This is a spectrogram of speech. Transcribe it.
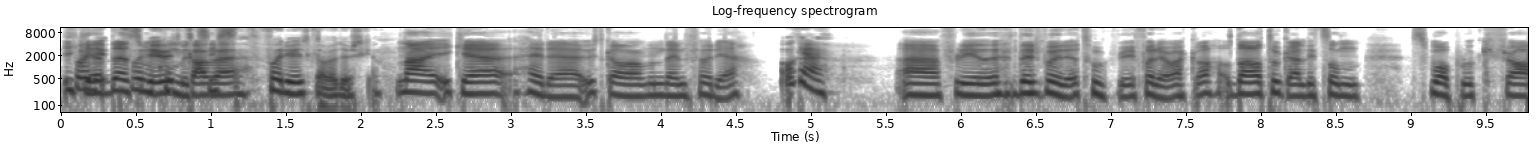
Ikke Forrige, det som kom ut utgave, sist. forrige utgave av Dusken. Nei, ikke denne utgaven, men den forrige. OK. Eh, fordi den forrige tok vi forrige uke, og da tok jeg litt sånn småplukk fra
